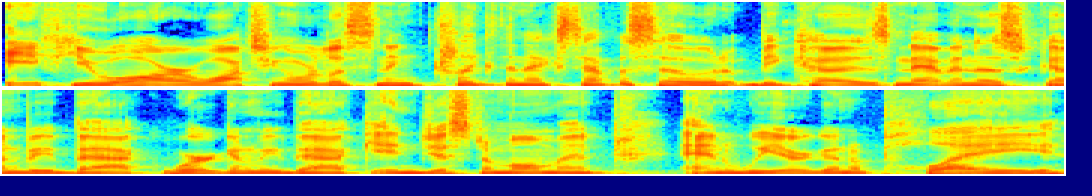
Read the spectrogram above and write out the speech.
if you are watching or listening, click the next episode because Nevyn is going to be back. We're going to be back in just a moment, and we are going to play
